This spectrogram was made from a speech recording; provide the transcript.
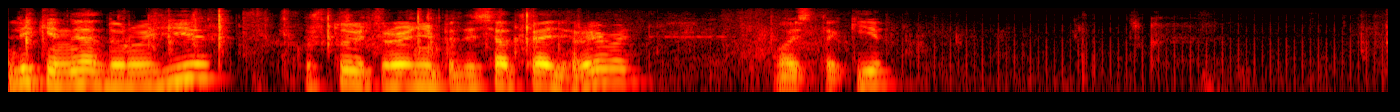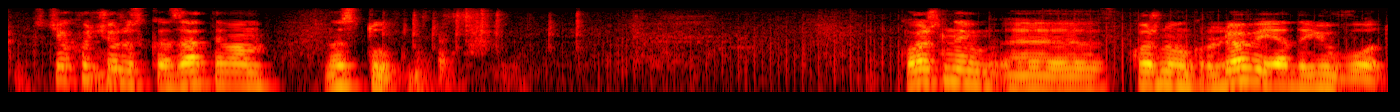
Ліки недорогі, коштують в районі 55 гривень. Ось такі. Ще хочу розказати вам наступне. Кожним, е, в кожному крольові я даю воду.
